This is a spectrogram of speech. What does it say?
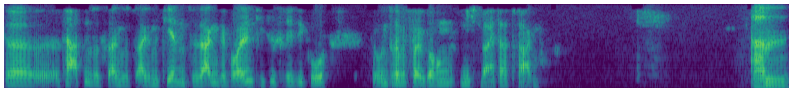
äh, Karten sozusagen so zu argumentieren und zu sagen, wir wollen dieses Risiko für unsere Bevölkerung nicht weiter tragen. Ähm,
